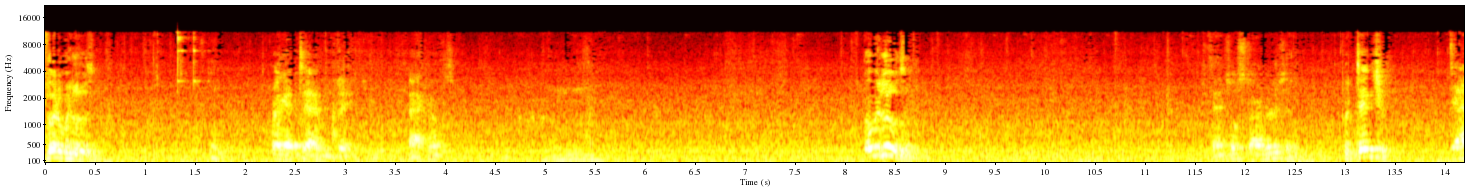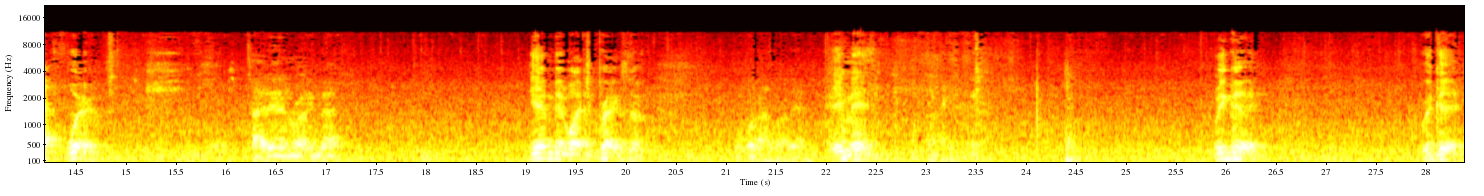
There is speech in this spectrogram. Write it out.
What are we losing? I got time today. Backups. What are we losing? Potential starters and Potential. Depth. Where? tight end, running back. You haven't been watching practice, though. Well, we're not allowed in. Amen. we good. We're good.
